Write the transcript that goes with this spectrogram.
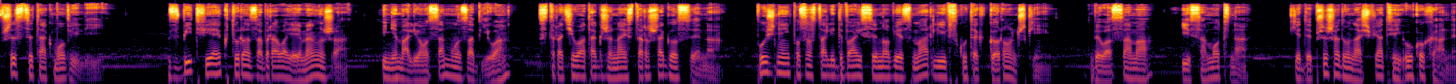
Wszyscy tak mówili. W bitwie, która zabrała jej męża i niemal ją samą zabiła, straciła także najstarszego syna. Później pozostali dwaj synowie zmarli wskutek gorączki. Była sama i samotna, kiedy przyszedł na świat jej ukochany.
